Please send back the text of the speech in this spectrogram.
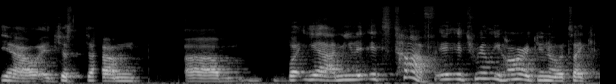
you know, it just. Um, um, but yeah, I mean, it, it's tough. It, it's really hard. You know, it's like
